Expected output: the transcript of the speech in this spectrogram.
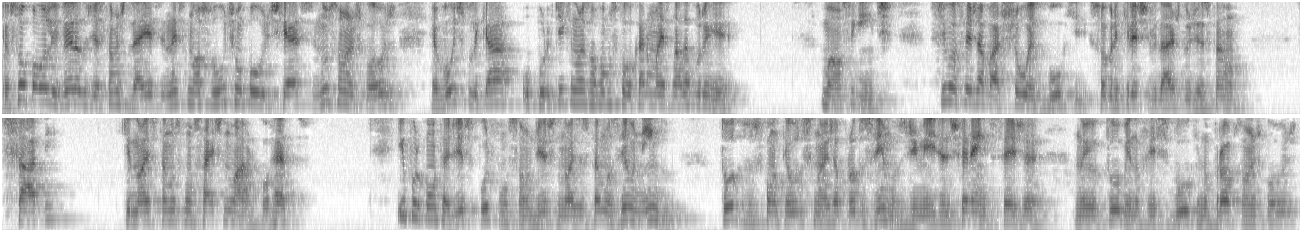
Eu sou o Paulo Oliveira do Gestão de Ideias e nesse nosso último podcast no SoundCloud eu vou explicar o porquê que nós não vamos colocar mais nada por aqui. Bom, é o seguinte, se você já baixou o e-book sobre criatividade do gestão, sabe que nós estamos com o site no ar, correto? E por conta disso, por função disso, nós estamos reunindo todos os conteúdos que nós já produzimos de mídias diferentes, seja no YouTube, no Facebook, no próprio SoundCloud,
